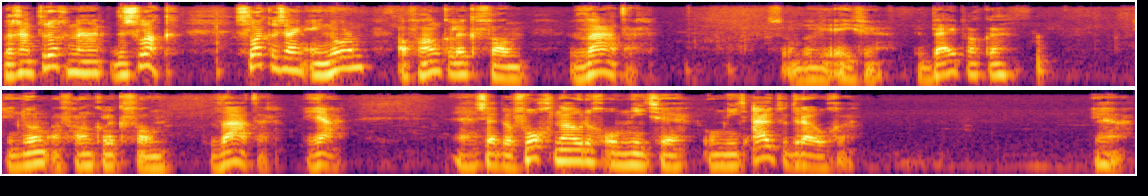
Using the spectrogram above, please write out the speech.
We gaan terug naar de slak. Slakken zijn enorm afhankelijk van water. Zo we weer even erbij pakken. Enorm afhankelijk van water. Ja, eh, ze hebben vocht nodig om niet, eh, om niet uit te drogen. Ja,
